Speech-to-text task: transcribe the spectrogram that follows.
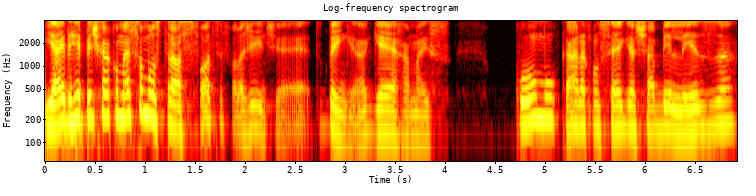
E aí, de repente, o cara começa a mostrar as fotos e fala: gente, é, tudo bem, é a guerra, mas como o cara consegue achar beleza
